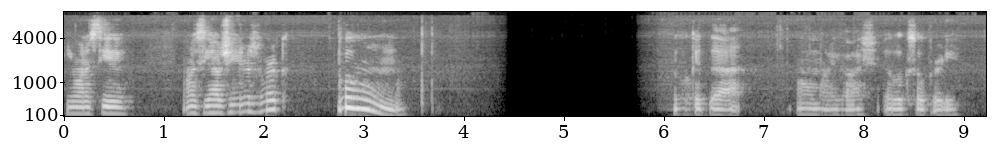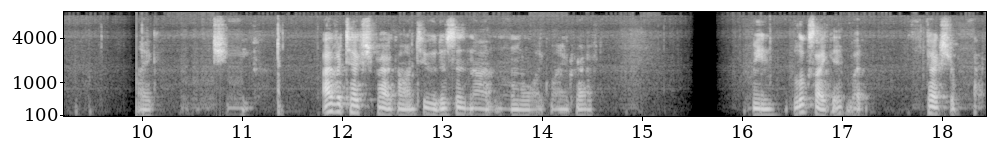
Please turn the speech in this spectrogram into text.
you want to see, want to see how shaders work? Boom! Look at that. Oh my gosh, it looks so pretty. Like, cheap. I have a texture pack on too. This is not normal like Minecraft. I mean, it looks like it, but it's a texture pack.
